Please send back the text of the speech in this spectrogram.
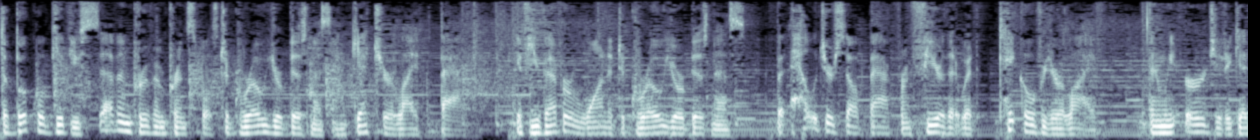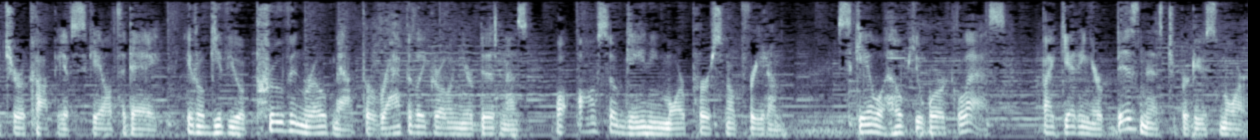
The book will give you seven proven principles to grow your business and get your life back. If you've ever wanted to grow your business, but held yourself back from fear that it would take over your life, then we urge you to get your copy of Scale today. It'll give you a proven roadmap for rapidly growing your business while also gaining more personal freedom. Scale will help you work less by getting your business to produce more.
